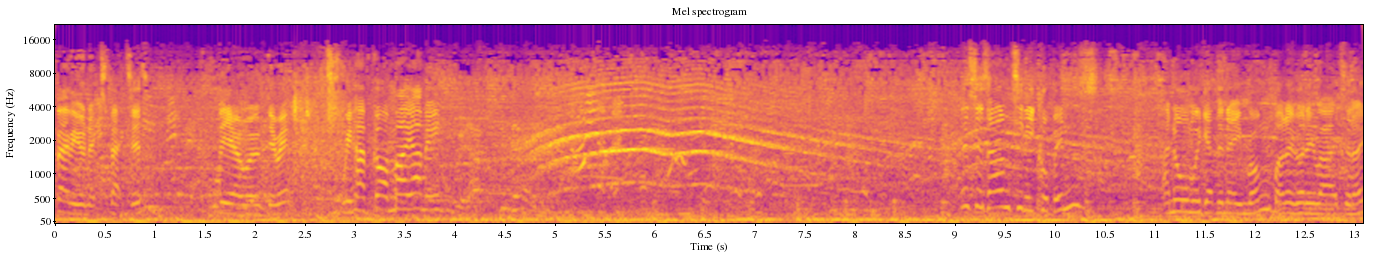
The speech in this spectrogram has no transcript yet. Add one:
Very unexpected. Theo won't do it. We have got Miami. This is Anthony Cubbins. I normally get the name wrong, but I got it right today.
